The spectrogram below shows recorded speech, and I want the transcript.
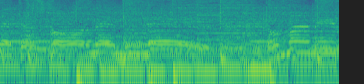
se transforme en mi ley. Toma mi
